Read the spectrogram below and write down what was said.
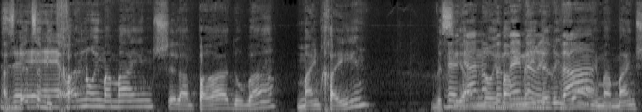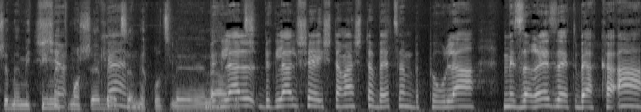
אז זה... בעצם התחלנו עם המים של הפרה האדומה, מים חיים, וסיימנו עם המי מריבה, עם המים שממיתים ש... את משה כן. בעצם מחוץ ל... בגלל, לארץ. בגלל שהשתמשת בעצם בפעולה מזרזת, בהכאה,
